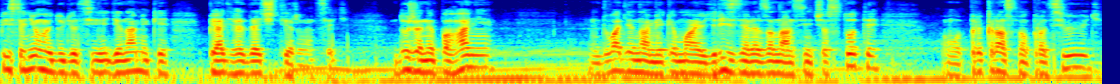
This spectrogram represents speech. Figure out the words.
Після нього йдуть оці динаміки 5 ГД 14. Дуже непогані. Два динаміки мають різні резонансні частоти. От, прекрасно працюють.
